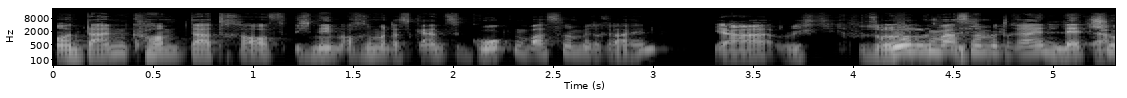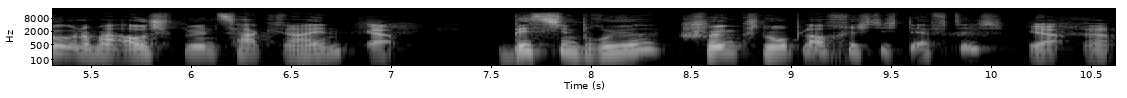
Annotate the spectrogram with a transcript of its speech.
Und dann kommt da drauf, ich nehme auch immer das ganze Gurkenwasser mit rein. Ja, richtig. So Gurkenwasser mit rein, Lecho nochmal ausspülen, zack rein. Ja. Bisschen Brühe, schön Knoblauch, richtig deftig. Ja, ja,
